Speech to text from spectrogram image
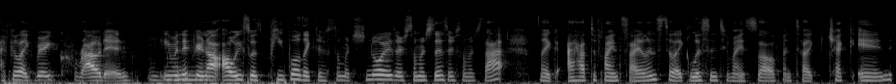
I feel like very crowded. Mm-hmm. Even if you're not always with people, like there's so much noise, there's so much this, there's so much that. Like I have to find silence to like listen to myself and to like check in.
